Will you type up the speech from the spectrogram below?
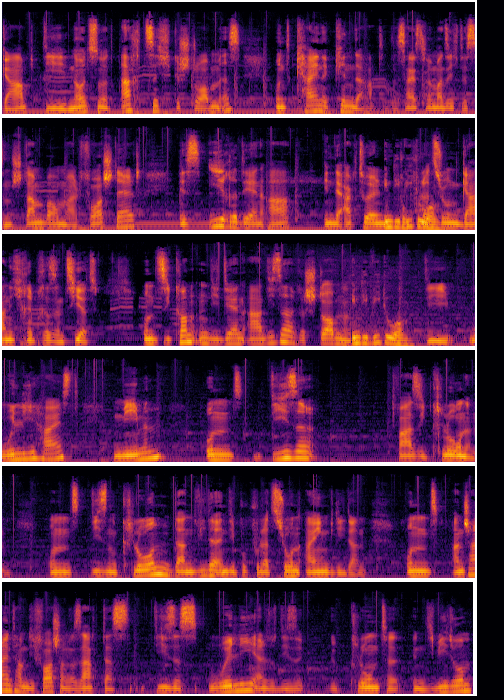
gab, die 1980 gestorben ist und keine Kinder hatte. Das heißt, wenn man sich das im Stammbaum mal vorstellt, ist ihre DNA in der aktuellen Individuum. Population gar nicht repräsentiert. Und sie konnten die DNA dieser gestorbenen Individuum, die Willy heißt, nehmen und diese quasi klonen und diesen Klon dann wieder in die Population eingliedern. Und anscheinend haben die Forscher gesagt, dass dieses Willy, also diese geklonte Individuum,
